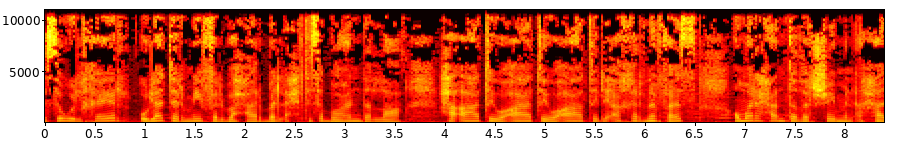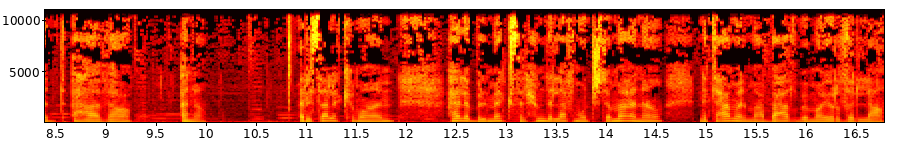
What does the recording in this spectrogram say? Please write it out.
سوي الخير ولا ترميه في البحر بل أحتسبه عند الله. حأعطي وأعطي وأعطي لآخر نفس وما راح أنتظر شيء من أحد. هذا أنا. رسالة كمان. هلا بالمكس الحمد لله في مجتمعنا نتعامل مع بعض بما يرضي الله.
